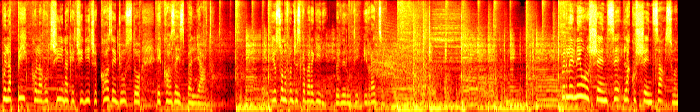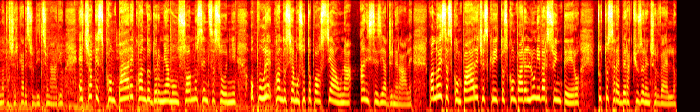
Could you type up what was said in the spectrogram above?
Quella piccola vocina che ci dice cosa è giusto e cosa è sbagliato. Io sono Francesca Baraghini, benvenuti in Rezzo. Per le neuroscienze la coscienza, sono andata a cercare sul dizionario, è ciò che scompare quando dormiamo un sonno senza sogni oppure quando siamo sottoposti a una anestesia generale. Quando essa scompare c'è scritto scompare l'universo intero, tutto sarebbe racchiuso nel cervello.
